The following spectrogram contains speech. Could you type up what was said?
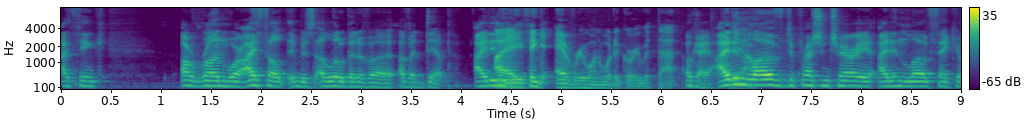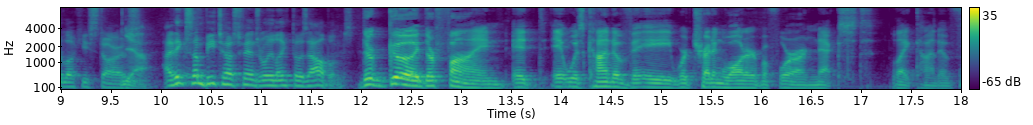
i think a run where i felt it was a little bit of a of a dip i didn't I think everyone would agree with that. okay i didn't Yeah. love depression cherry i didn't love thank your lucky stars Yeah. i think some beach house fans really like those albums They're good. They're fine. It it was kind of a we're treading water before our next like kind of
